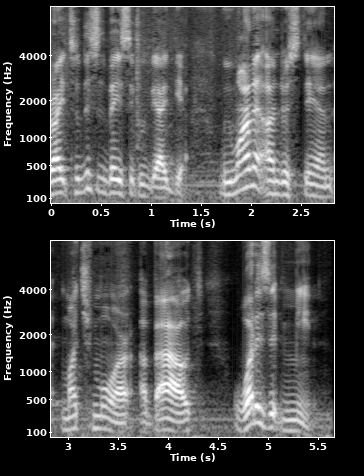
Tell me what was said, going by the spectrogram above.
right so this is basically the idea we want to understand much more about what does it mean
